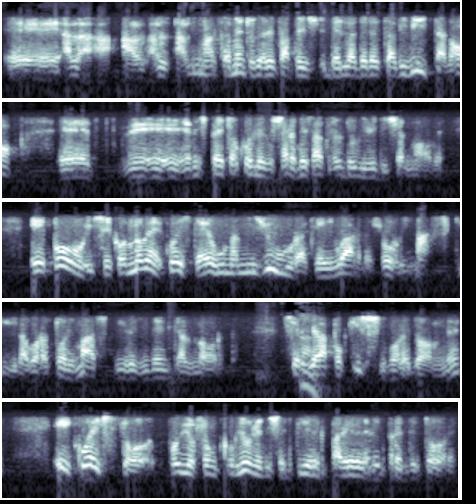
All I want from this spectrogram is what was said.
eh, all'innalzamento dell'età, della, dell'età, di vita no? eh, eh, rispetto a quello che sarebbe stato nel 2019. E poi, secondo me, questa è una misura che riguarda solo i maschi, i lavoratori maschi residenti al nord, servirà ah. pochissimo alle donne e questo, poi io sono curioso di sentire il parere dell'imprenditore,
